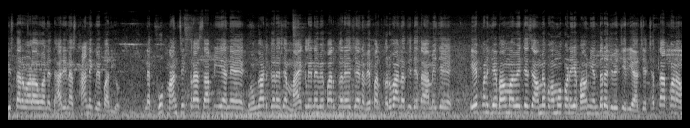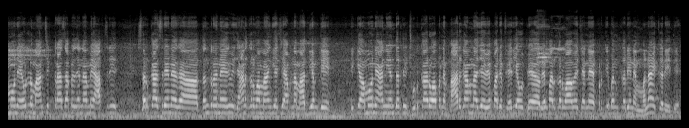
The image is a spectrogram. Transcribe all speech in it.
વિસ્તારવાળાઓ અને ધારીના સ્થાનિક વેપારીઓ ને ખૂબ માનસિક ત્રાસ આપી અને ઘોંઘાટ કરે છે, માઇક લઈને વેપાર કરે છે અને વેપાર કરવા નથી દેતા. અમે જે એ પણ જે ભાવમાં વેચે છે, અમે અમો પણ એ ભાવની અંદર જ વેચી રહ્યા છીએ. છતાં પણ અમોને એટલો માનસિક ત્રાસ આપે છે અને અમે આપશ્રી સરકારશ્રીને તંત્રને એવી જાણ કરવા માંગીએ છીએ આપના માધ્યમથી કે અમોને આની અંદરથી છુટકારો આપણને બહાર ગામના જે વેપારી ફેરિયાઓ વેપાર કરવા આવે છે એને પ્રતિબંધ કરીને મનાઈ કરી દે.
